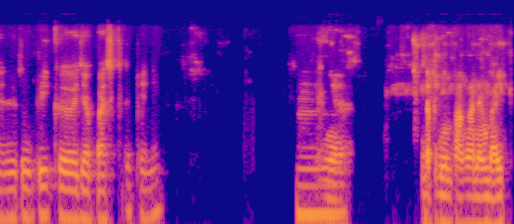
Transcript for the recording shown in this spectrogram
Dari Ruby ke JavaScript ini. Hmm. Ya ada penyimpangan yang baik.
